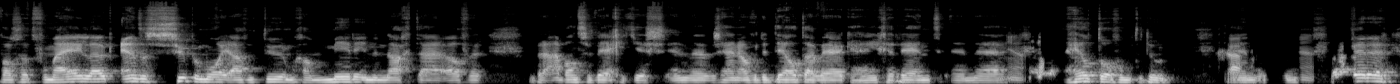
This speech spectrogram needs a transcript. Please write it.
was dat voor mij heel leuk. En het was een super mooi avontuur om gewoon midden in de nacht daar over Brabantse weggetjes. En we, we zijn over de Deltawerken heen gerend. En uh, ja. heel tof om te doen. Ja. En, ja. verder,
